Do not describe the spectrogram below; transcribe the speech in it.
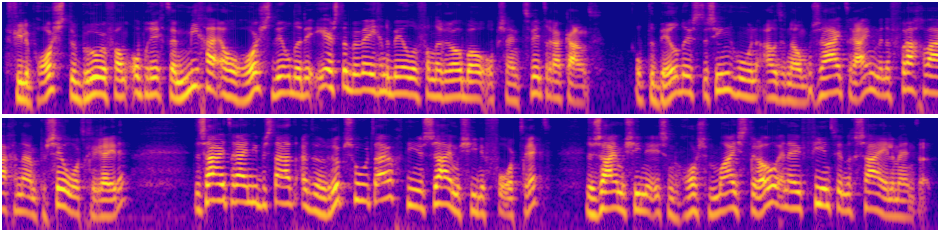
Philip Horsch, de broer van oprichter Michael Horsch, deelde de eerste bewegende beelden van de Robo op zijn Twitter-account. Op de beelden is te zien hoe een autonome zaaitrein met een vrachtwagen naar een perceel wordt gereden. De zaaitrein die bestaat uit een rupsvoertuig die een zaaimachine voorttrekt. De zaaimachine is een Horsch Maestro en heeft 24 zaaielementen.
